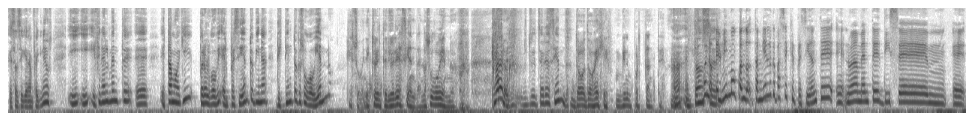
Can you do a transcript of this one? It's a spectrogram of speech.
esas sí que eran fake news. Y, y- y finalmente eh, estamos aquí, pero el, el presidente opina distinto que su gobierno. Que su ministro de Interior y Hacienda, no su gobierno. Claro, estaría haciendo. Son dos, dos ejes bien importantes. Ah, Entonces, Bueno, el mismo cuando también lo que pasa es que el presidente eh, nuevamente dice mm, eh,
